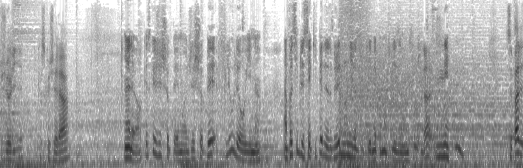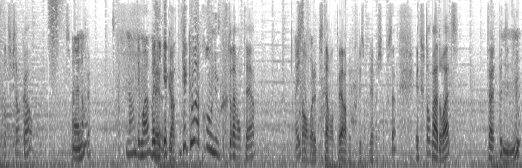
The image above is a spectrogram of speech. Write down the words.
plus joli que ce que j'ai là. Alors, qu'est-ce que j'ai chopé moi? J'ai chopé fléau de ruine. Impossible de s'équiper des objets non identifiés. Mais comment tu les as Là, Mais c'est pas l'identifier encore Euh, non. non, dis-moi. Vas-y, Gecko, apprends-nous. Ton inventaire. Oui, ça, on voit le petit inventaire avec tous les onglets, machin, tout ça. Et tout en bas à droite, t'as une petite Mhm. loupe,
